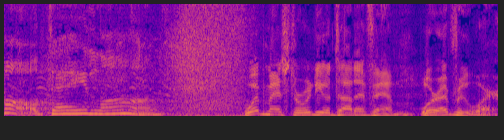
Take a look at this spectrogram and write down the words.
all day long. Webmasterradio.fm. We're everywhere.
